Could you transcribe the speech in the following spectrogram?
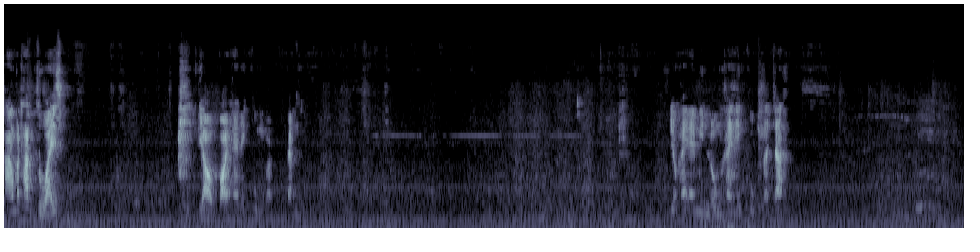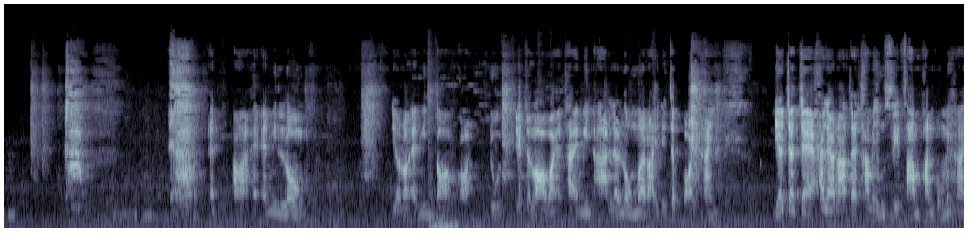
หางประทัดสวย เดี๋ยวปล่อยให้ในกลุ่มก่อนแป๊บนึงเดี๋ยวให้แอดมินลงให้ในกลุ่มนะจ๊ะแอดอ่าให้แอดมินลง เดี๋ยวรอแอดมินตอบก่อน ดู เดี๋ยวจะรอว่าถ้าแอดมินอ่านแล้วลงเมื่อไหร่เดี๋ยวจะปล่อยให้ เดี๋ยวจะแจกให้แล้วนะ แต่ถ้าไม่ถึงสี่สามพันผมไม่ให้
